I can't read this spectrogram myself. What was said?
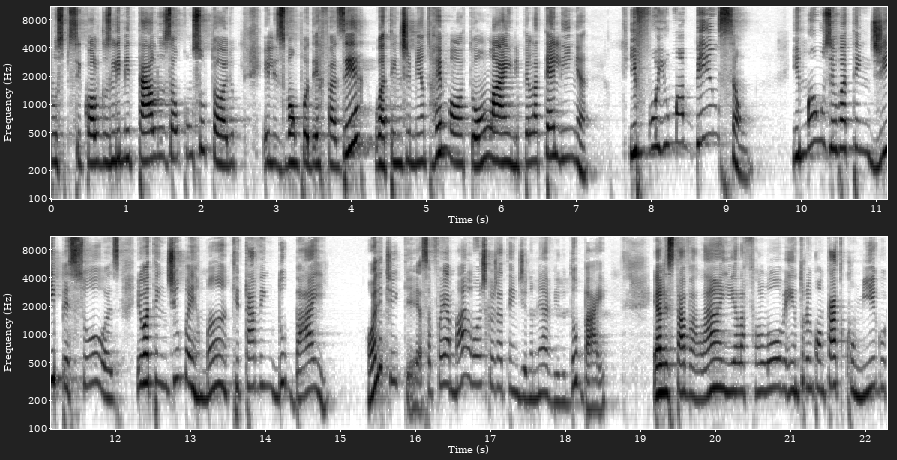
os psicólogos limitá-los ao consultório. Eles vão poder fazer o atendimento remoto, online, pela telinha. E foi uma benção. Irmãos, eu atendi pessoas, eu atendi uma irmã que estava em Dubai. Olha que essa foi a mais longe que eu já atendi na minha vida, Dubai. Ela estava lá e ela falou, entrou em contato comigo.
